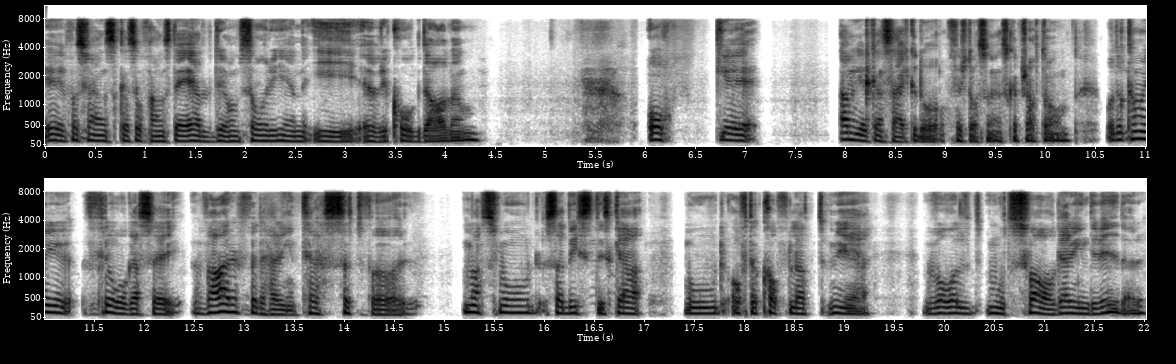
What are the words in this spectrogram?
Eh, på svenska så fanns det äldreomsorgen i Övre Kågdalen. Och eh, American Psycho då förstås som jag ska prata om. Och då kan man ju fråga sig varför det här intresset för massmord, sadistiska mord, ofta kopplat med våld mot svagare individer.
